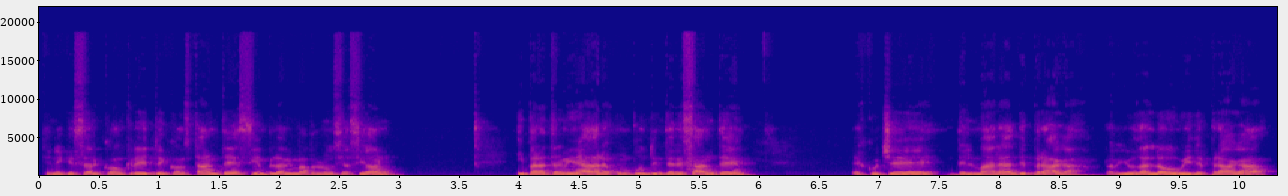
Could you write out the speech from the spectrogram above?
Tiene que ser concreto y constante, siempre la misma pronunciación. Y para terminar, un punto interesante escuché del Maral de Praga, la viuda Lowy de Praga,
